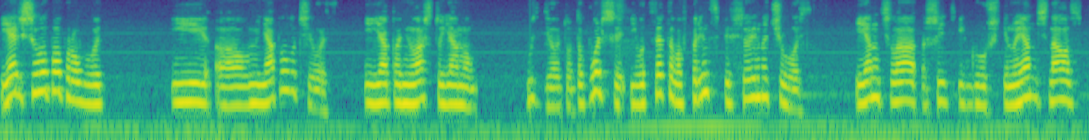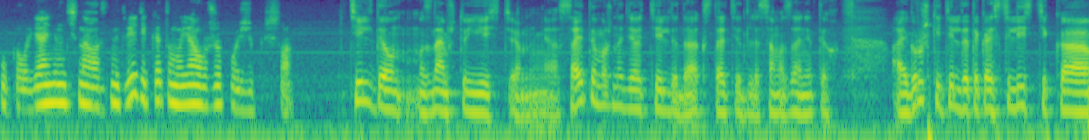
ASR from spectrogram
Я решила попробовать, и а, у меня получилось. И я поняла, что я могу сделать что-то больше. И вот с этого, в принципе, все и началось. И я начала шить игрушки. Но я начинала с кукол, я не начинала с медведей, к этому я уже позже пришла. Тильды, мы знаем, что есть эм, сайты, можно делать тильды, да, кстати, для самозанятых. А игрушки тильды такая стилистика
